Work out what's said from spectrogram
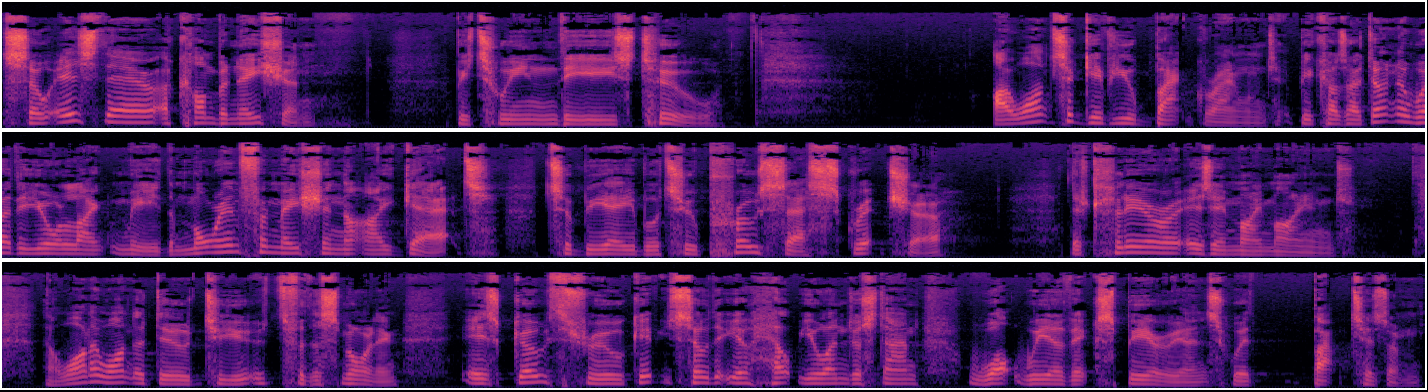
So, is there a combination between these two? I want to give you background because I don't know whether you're like me. The more information that I get to be able to process Scripture, the clearer it is in my mind. Now, what I want to do to you for this morning is go through get, so that you help you understand what we have experienced with baptism.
